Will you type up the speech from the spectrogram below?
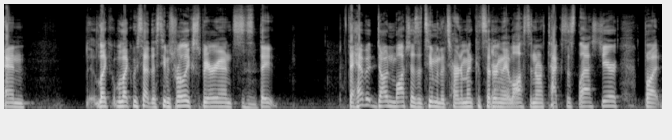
and like like we said, this team's really experienced. They they haven't done much as a team in the tournament, considering they lost to North Texas last year. But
